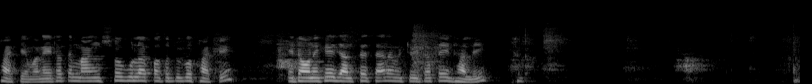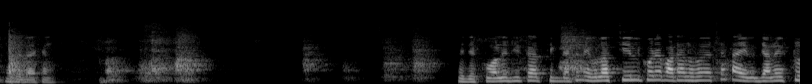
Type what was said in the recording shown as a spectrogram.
থাকে? মানে এটাতে মাংসগুলা কতটুকু থাকে? এটা অনেকেই জানতে চান, আমি একটু ঢালি। দেখেন। এই যে কোয়ালিটিটা ঠিক দেখেন, এগুলা চিল করে পাঠানো হয়েছে, তাই যেন একটু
